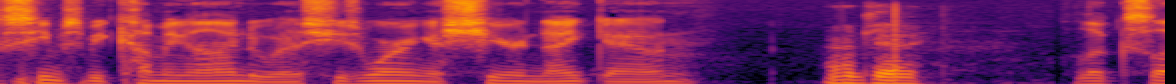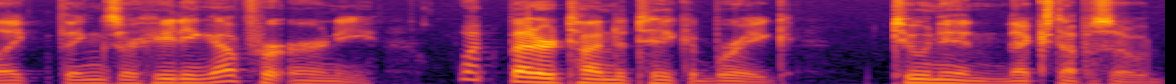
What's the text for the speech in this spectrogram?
seems to be coming on to us. She's wearing a sheer nightgown. Okay. Looks like things are heating up for Ernie. What better time to take a break? Tune in next episode.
